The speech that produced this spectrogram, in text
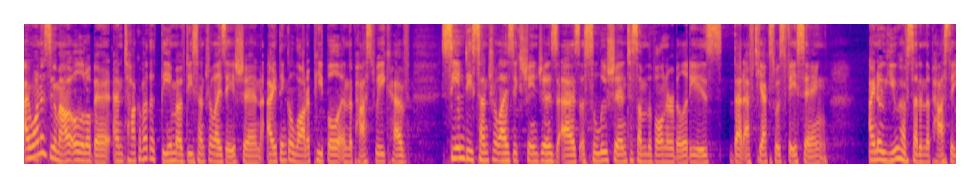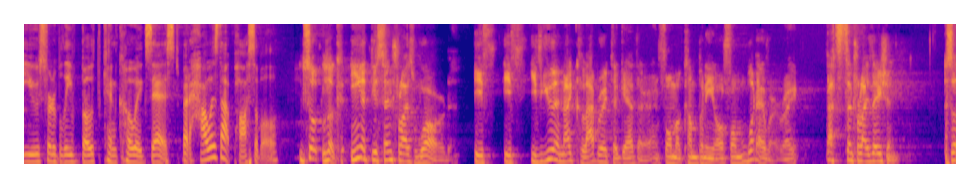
I want to zoom out a little bit and talk about the theme of decentralization. I think a lot of people in the past week have seen decentralized exchanges as a solution to some of the vulnerabilities that FTX was facing. I know you have said in the past that you sort of believe both can coexist, but how is that possible? So look, in a decentralized world, if if if you and I collaborate together and form a company or form whatever, right? That's centralization. So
